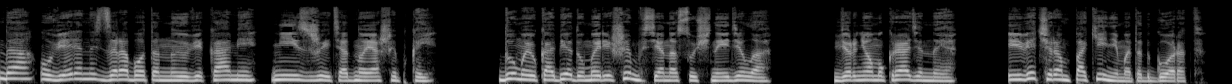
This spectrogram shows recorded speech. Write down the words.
Да, уверенность, заработанную веками, не изжить одной ошибкой. Думаю, к обеду мы решим все насущные дела. Вернем украденные и вечером покинем этот город.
